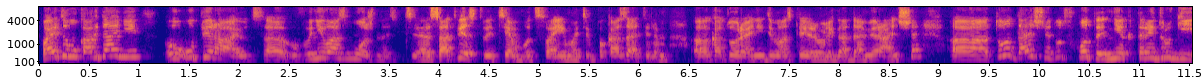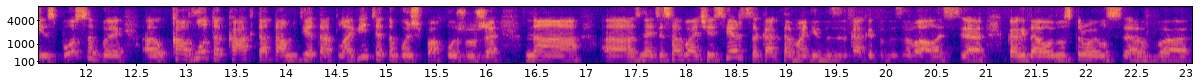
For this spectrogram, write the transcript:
Поэтому, когда они э, упираются в невозможность э, соответствовать тем вот своим этим показателям, э, которые они демонстрировали годами раньше, то дальше идут в ход некоторые другие способы кого-то как-то там где-то отловить. Это больше похоже уже на, знаете, собачье сердце, как там они, как это называлось, когда он устроился в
